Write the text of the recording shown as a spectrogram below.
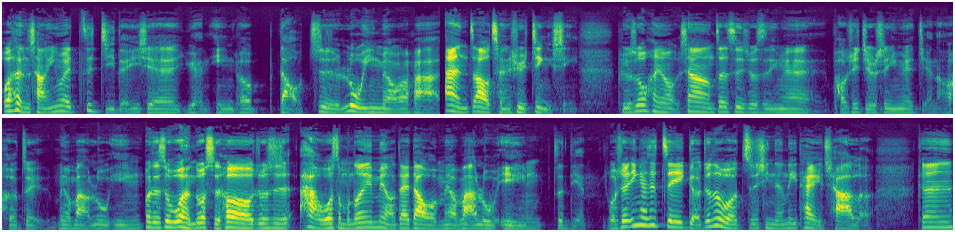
我很常因为自己的一些原因而导致录音没有办法按照程序进行。比如说很有像这次就是因为跑去爵士音乐节，然后喝醉没有办法录音，或者是我很多时候就是啊我什么东西没有带到，我没有办法录音。这点我觉得应该是这一个，就是我执行能力太差了。跟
